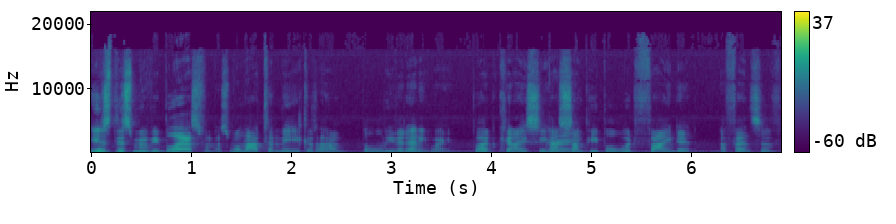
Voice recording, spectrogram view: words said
is this movie blasphemous well not to me because i don't believe it anyway but can i see how Right. some people would find it offensive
